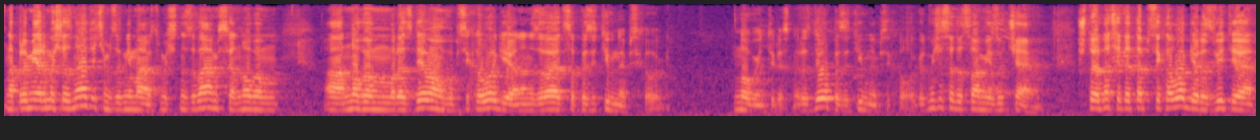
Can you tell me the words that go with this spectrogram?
Например, мы сейчас знаете, чем занимаемся? Мы сейчас называемся новым а, новым разделом в психологии, она называется позитивная психология. Новый интересный раздел позитивная психология. Мы сейчас это с вами изучаем. Что значит это психология развития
